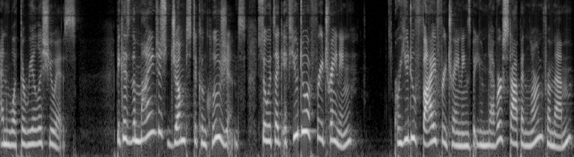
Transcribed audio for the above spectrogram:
and what the real issue is. Because the mind just jumps to conclusions. So it's like if you do a free training or you do five free trainings, but you never stop and learn from them,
